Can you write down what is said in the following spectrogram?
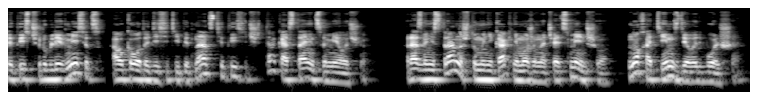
или 1000 рублей в месяц, а у кого-то 10-15 тысяч, так и останется мелочью. Разве не странно, что мы никак не можем начать с меньшего, но хотим сделать больше?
